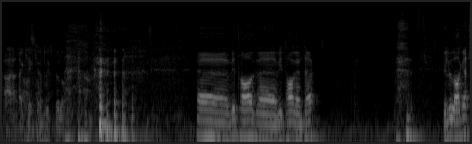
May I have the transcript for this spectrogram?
Ja, ja, det er klink høytrykksspyler. Eh, vi, tar, eh, vi tar en til. Vil du lage et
